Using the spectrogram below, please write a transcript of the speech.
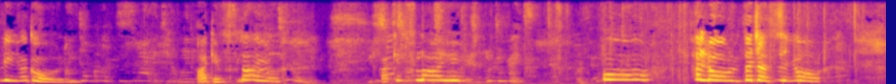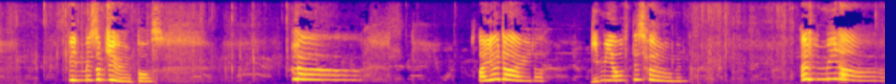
we are going! I can fly! I can fly! Oh, feed me some chipos! Blah! I died! Get me off this human! Now!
